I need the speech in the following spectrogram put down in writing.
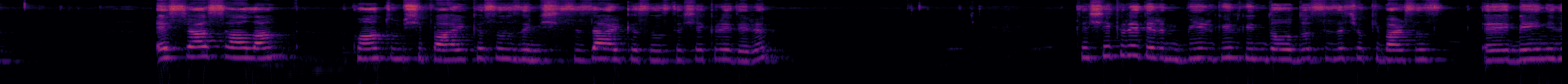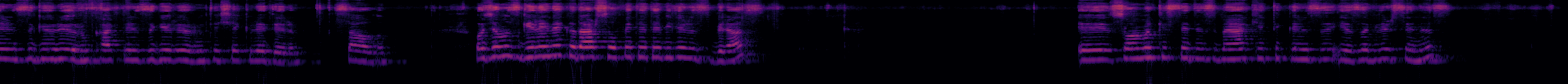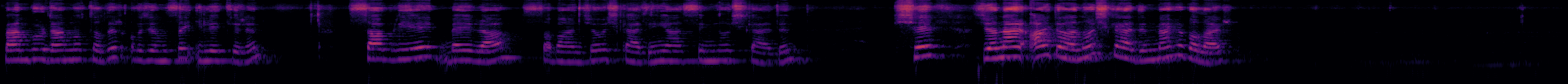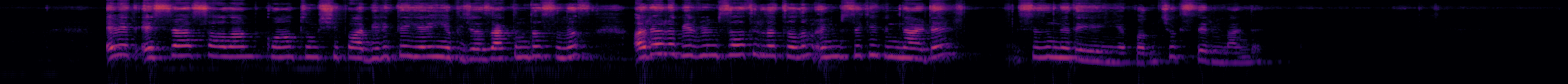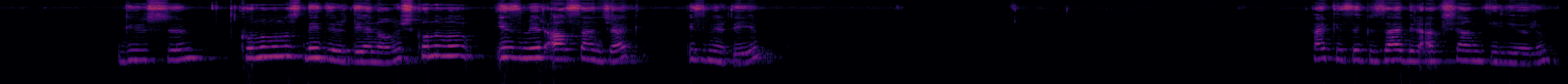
Esra Sağlam, Kuantum Şifa harikasınız demiş. Siz de harikasınız. Teşekkür ederim. Teşekkür ederim. Bir gül gün doğdu. Siz de çok kibarsınız. Ee, beğenilerinizi görüyorum, kalplerinizi görüyorum. Teşekkür ederim. Sağ olun. Hocamız gelene kadar sohbet edebiliriz biraz. Ee, sormak istediğiniz, merak ettiklerinizi yazabilirseniz ben buradan not alır hocamıza iletirim. Sabriye Beyra Sabancı hoş geldin. Yasemin hoş geldin. Şef Caner Aydoğan hoş geldin. Merhabalar. Evet Esra Sağlam, Kuantum Şifa birlikte yayın yapacağız. Aklımdasınız. Ara ara birbirimizi hatırlatalım. Önümüzdeki günlerde sizinle de yayın yapalım. Çok isterim ben de. Gülsüm, konumunuz nedir diyen olmuş. Konumum İzmir Alsancak. İzmir'deyim. Herkese güzel bir akşam diliyorum.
